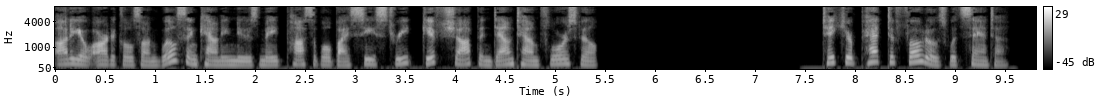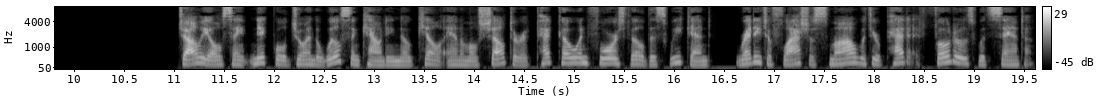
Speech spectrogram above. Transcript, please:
Audio articles on Wilson County News made possible by C Street Gift Shop in downtown Floresville. Take your pet to photos with Santa. Jolly Old St. Nick will join the Wilson County No Kill Animal Shelter at Petco in Floresville this weekend, ready to flash a smile with your pet at Photos with Santa.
